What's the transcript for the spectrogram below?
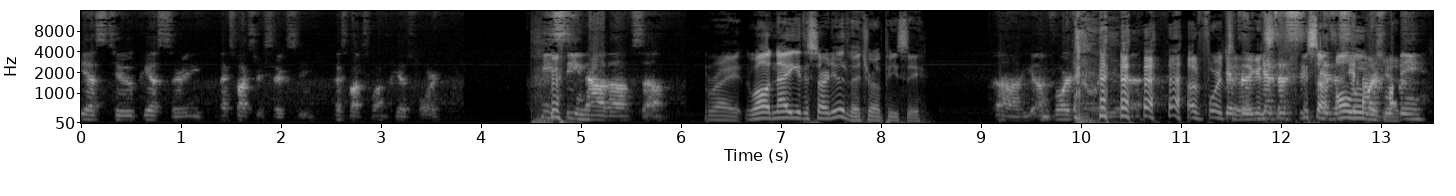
PS2, PS3, Xbox 360, Xbox One, PS4. PC now though, so. Right. Well, now you get to start a new adventure on PC. Uh, unfortunately, yeah. unfortunately, get to, get to, start get to all over again. Money,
